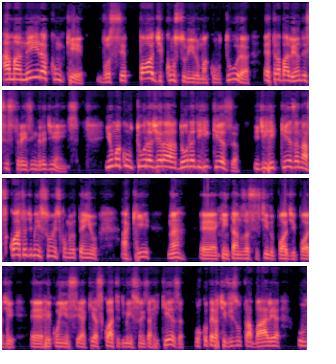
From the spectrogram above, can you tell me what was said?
a maneira com que você pode construir uma cultura é trabalhando esses três ingredientes. E uma cultura geradora de riqueza, e de riqueza nas quatro dimensões, como eu tenho aqui, né? É, quem está nos assistindo pode, pode é, reconhecer aqui as quatro dimensões da riqueza. O cooperativismo trabalha o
